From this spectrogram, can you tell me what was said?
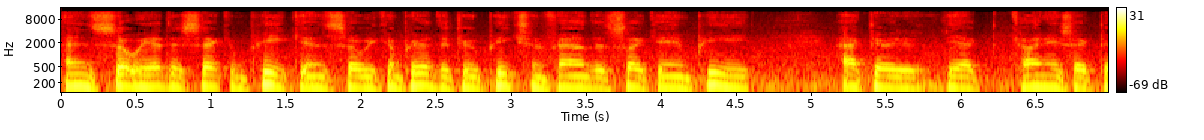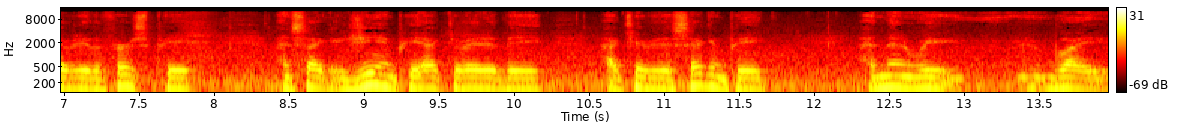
And so we had the second peak, and so we compared the two peaks and found that cyclic AMP activated the act- kinase activity of the first peak, and cyclic GMP activated the activity of the second peak. And then we, by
